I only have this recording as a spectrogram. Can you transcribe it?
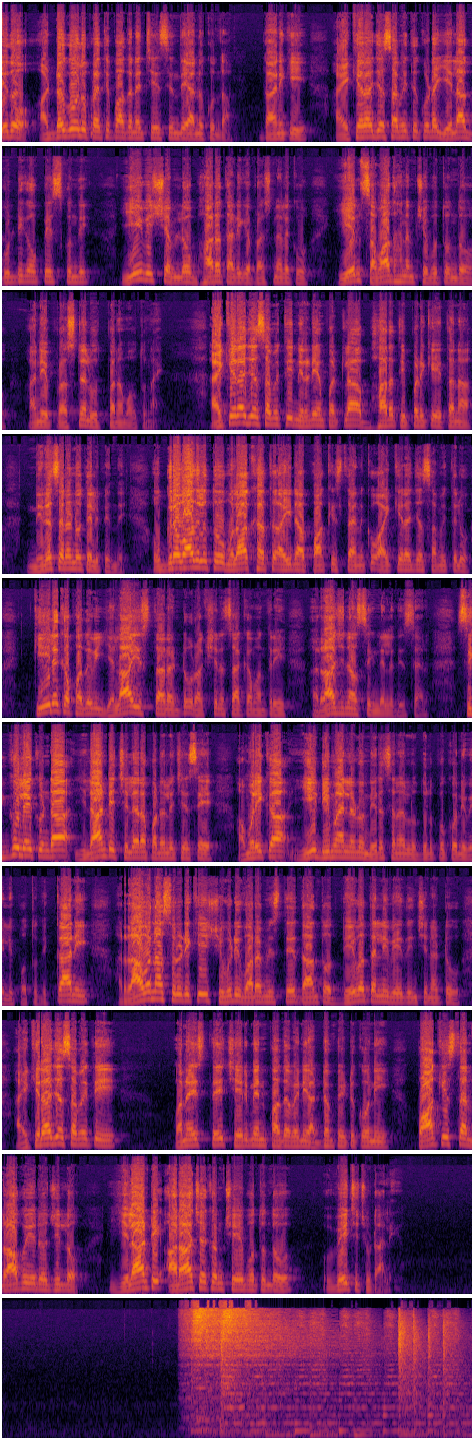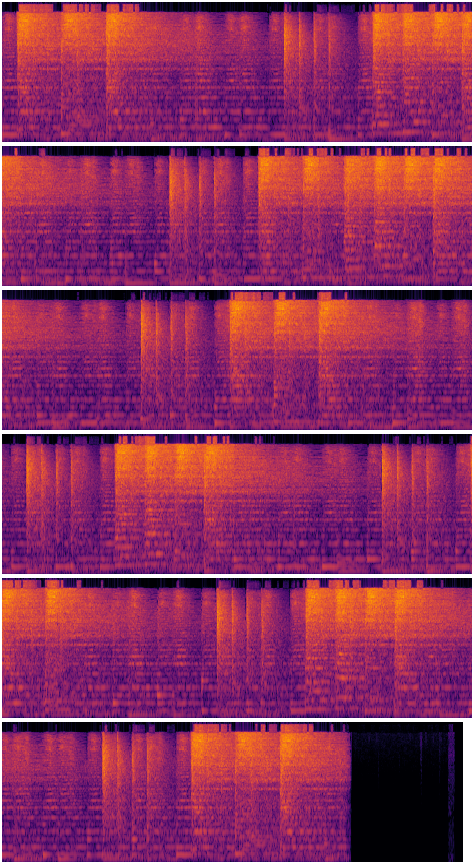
ఏదో అడ్డగోలు ప్రతిపాదన చేసిందే అనుకుందాం. దానికి ఐక్యరాజ్య సమితి కూడా ఎలా గుడ్డిగా ఒప్పేసుకుంది? ఈ విషయంలో భారత్ అడిగే ప్రశ్నలకు ఏం సమాధానం చెబుతుందో అనే ప్రశ్నలు ఉత్పన్నమవుతున్నాయి. ఐక్యరాజ్య సమితి నిర్ణయం పట్ల భారత్ ఇప్పటికే తన నిరసనను తెలిపింది. ఉగ్రవాదులతో ములాఖాత్ అయిన పాకిస్తాన్కు ఐక్యరాజ్య సమితిలో కీలక పదవి ఎలా ఇస్తారంటూ రక్షణ శాఖ మంత్రి రాజ్నాథ్ సింగ్ నిలదీశారు. సిగ్గు లేకుండా ఇలాంటి చిల్లర పనులు చేసే అమెరికా ఈ డిమాండ్లను నిరసనలు దులుపుకొని వెళ్ళిపోతుంది కానీ రావణాసురుడికి శివుడి వరం ఇస్తే దాంతో దేవతల్ని వేధించినట్టు ఐక్యరాజ్య సమితి వనయిస్తే చైర్మన్ పదవిని అడ్డం పెట్టుకొని పాకిస్తాన్ రాబోయే రోజుల్లో ఎలాంటి అరాచకం చేయబోతుందో వేచి చూడాలి.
